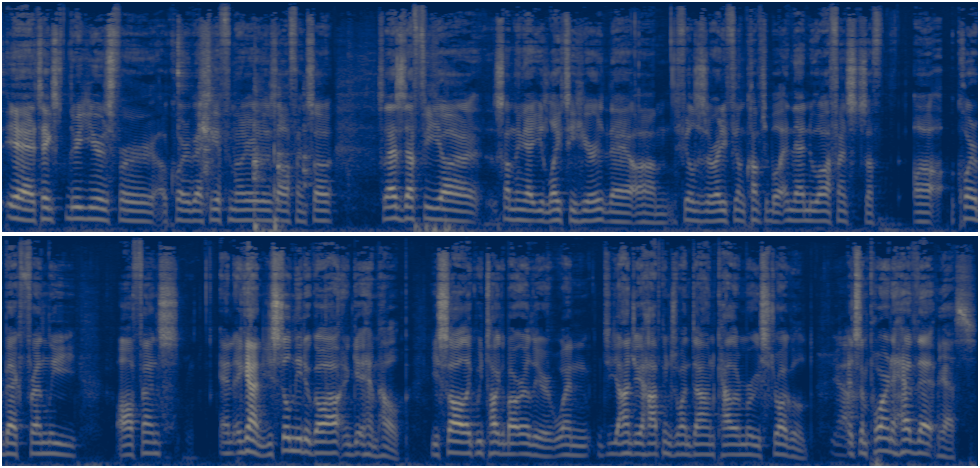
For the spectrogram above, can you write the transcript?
It's, yeah, it takes three years for a quarterback to get familiar with his offense. So, so that's definitely uh, something that you'd like to hear. That um, Fields is already feeling comfortable in that new offense. It's a uh, quarterback friendly offense. And again, you still need to go out and get him help. You saw, like we talked about earlier, when DeAndre Hopkins went down, Kyler Murray struggled. Yeah. It's important to have that Yes.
